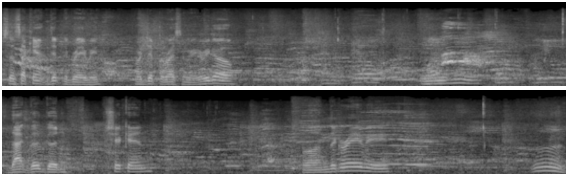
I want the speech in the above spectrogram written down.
Since I can't dip the gravy or dip the rice in the gravy, here we go. Hmm That good, good. Chicken on the gravy. Mmm.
